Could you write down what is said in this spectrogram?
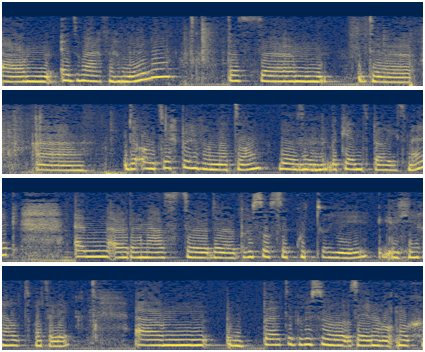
um, Edouard Vermeulen. Dat is de, uh, de ontwerper van Nathan. Dat is een mhm. bekend Belgisch merk. En uh, daarnaast de Brusselse couturier Gerald Watelet. buiten Brussel zijn er ook nog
